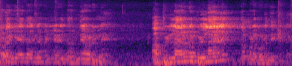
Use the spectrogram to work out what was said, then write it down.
തുടങ്ങിയത് തന്നെ വലിയൊരു നന്ദിയോടല്ലേ? ആ പിള്ളേരുടെ പിള്ളേരും നമ്മുടെ കൂടെ നിൽക്കട്ടെ.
